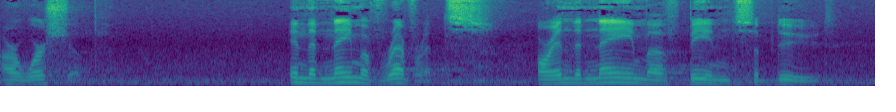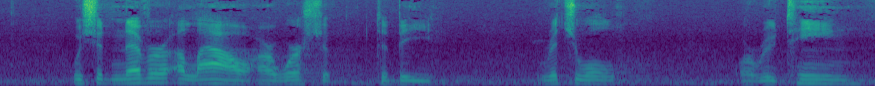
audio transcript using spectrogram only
our worship in the name of reverence or in the name of being subdued. We should never allow our worship to be ritual or routine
